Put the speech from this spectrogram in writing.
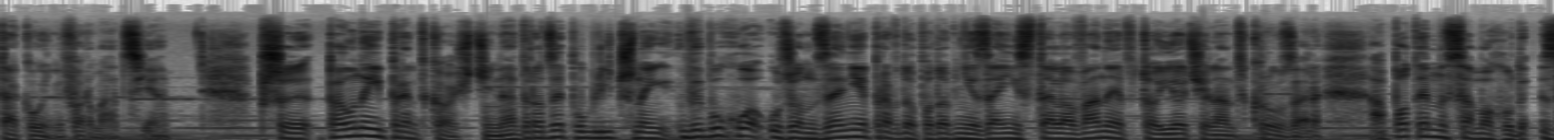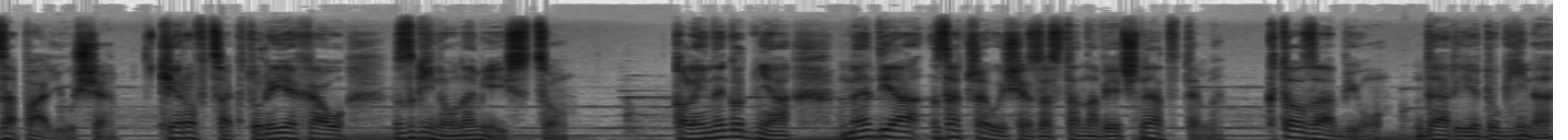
taką informację. Przy pełnej prędkości na drodze publicznej wybuchło urządzenie prawdopodobnie zainstalowane w Toyocie Land Cruiser, a potem samochód zapalił się. Kierowca, który jechał, zginął na miejscu. Kolejnego dnia media zaczęły się zastanawiać nad tym, kto zabił Darię Duginę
